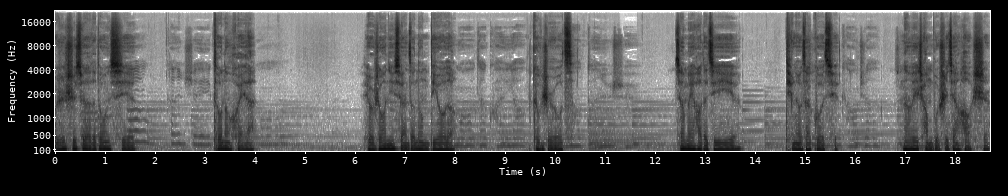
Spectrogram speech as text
不是失去了的东西都能回来，有时候你选择弄丢的更是如此。将美好的记忆停留在过去。那未尝不是件好事，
